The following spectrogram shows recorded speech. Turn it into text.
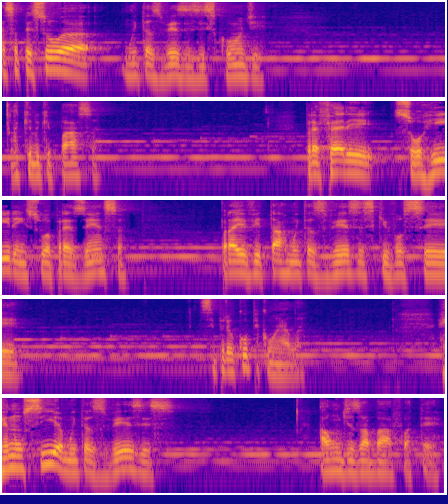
Essa pessoa muitas vezes esconde aquilo que passa, prefere sorrir em sua presença para evitar muitas vezes que você se preocupe com ela. Renuncia muitas vezes a um desabafo até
